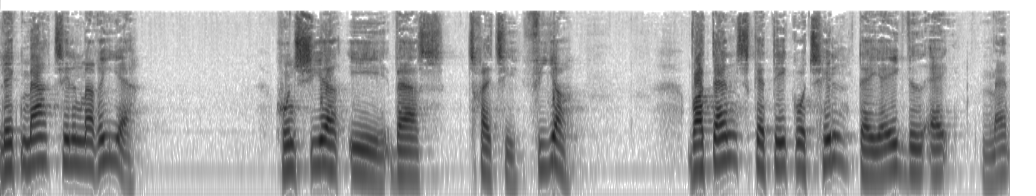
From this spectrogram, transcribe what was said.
Læg mærke til Maria. Hun siger i vers 34, Hvordan skal det gå til, da jeg ikke ved af mand?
